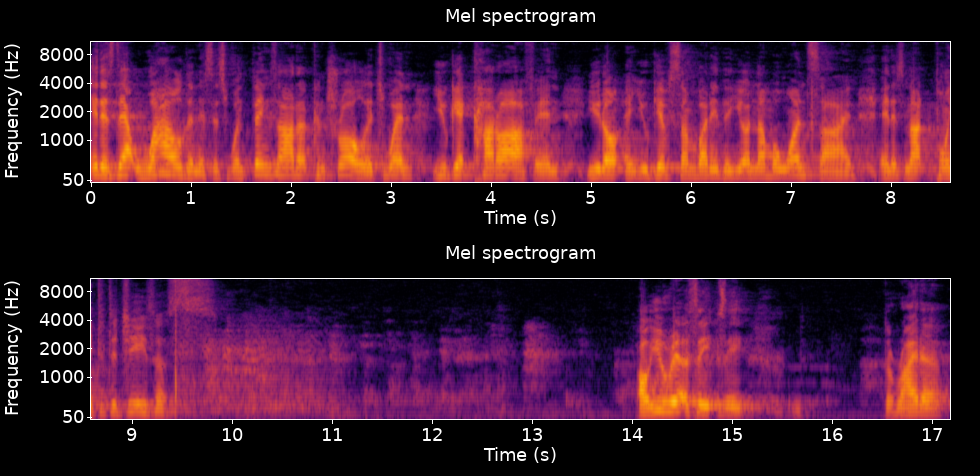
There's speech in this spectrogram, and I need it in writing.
it is that wildness. It's when things are out of control. It's when you get cut off and you don't, and you give somebody the your number one sign and it's not pointed to Jesus. oh, you really see, see, the writer,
